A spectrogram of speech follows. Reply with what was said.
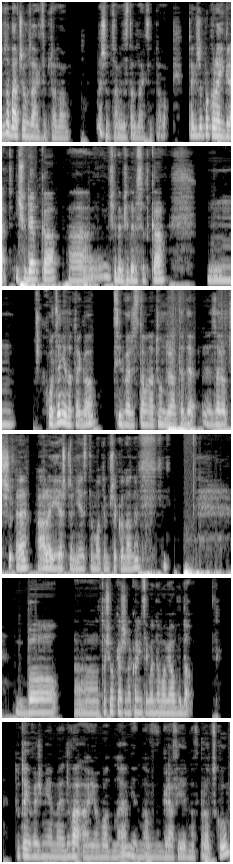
Zobaczył, zaakceptował. Zresztą cały zestaw zaakceptował. Także po kolei grat. I siódemka, 7700K. Mm, chłodzenie do tego Silverstone Tundra TD03E, ale jeszcze nie jestem o tym przekonany, bo to się okaże na koniec, jak będę omawiał budowę. Tutaj weźmiemy dwa AIO wodne, jedno w grafie, jedno w procku.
